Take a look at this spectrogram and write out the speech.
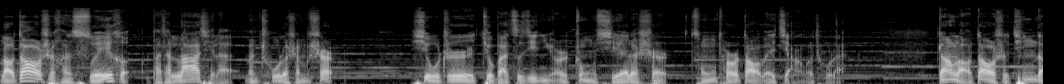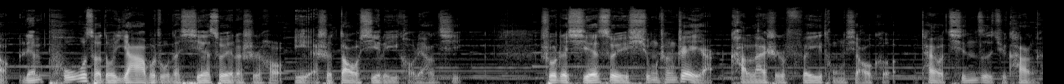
老道士很随和，把他拉起来，问出了什么事儿。秀芝就把自己女儿中邪的事儿从头到尾讲了出来。当老道士听到连菩萨都压不住那邪祟的时候，也是倒吸了一口凉气。说这邪祟凶成这样，看来是非同小可，他要亲自去看看。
